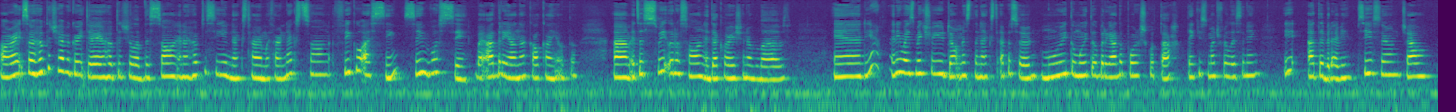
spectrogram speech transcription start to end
Alright, so I hope that you have a great day. I hope that you love this song, and I hope to see you next time with our next song, Fico Assim Sem Você, by Adriana Calcanhotto. Um, it's a sweet little song, a declaration of love. And yeah, anyways, make sure you don't miss the next episode. Muito, muito obrigada por escutar. Thank you so much for listening. E até breve. See you soon. Ciao.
